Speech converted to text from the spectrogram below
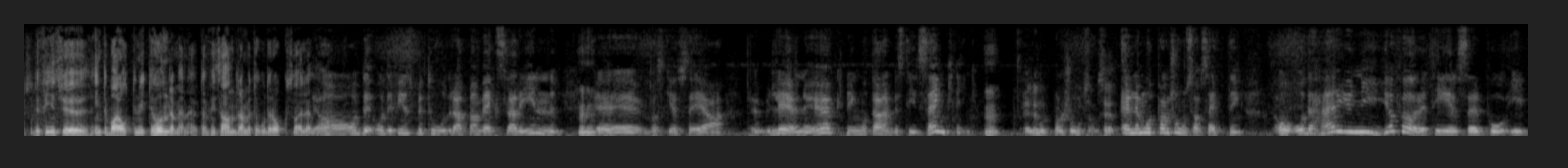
Så det finns ju inte bara 80, 90, 100 menar jag, utan det finns andra metoder också. Eller? Ja, och det, och det finns metoder att man växlar in, Mm. eh, vad ska jag säga, löneökning mot arbetstidssänkning. Eller mot pensionsavsättning. Eller mot pensionsavsättning. Och, och det här är ju nya företeelser på, i,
